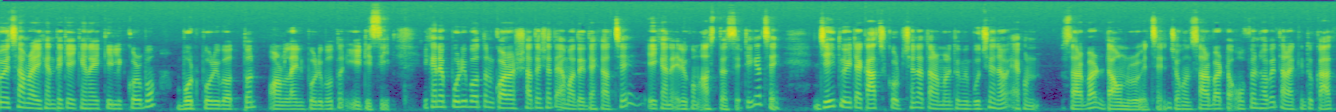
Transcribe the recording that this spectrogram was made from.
রয়েছে, আমরা এখান থেকে এখানে ক্লিক করব, বোর্ড পরিবর্তন অনলাইন পরিবর্তন ইটিসি এখানে পরিবর্তন করার সাথে সাথে আমাদের দেখাচ্ছে, এখানে এরকম আসতে আসছে ঠিক আছে? যেহেতু এটা কাজ করছে না, তার মানে তুমি বুঝে নাও, এখন সার্ভার ডাউন রয়েছে। যখন সার্ভারটা ওপেন হবে, তারা কিন্তু কাজ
